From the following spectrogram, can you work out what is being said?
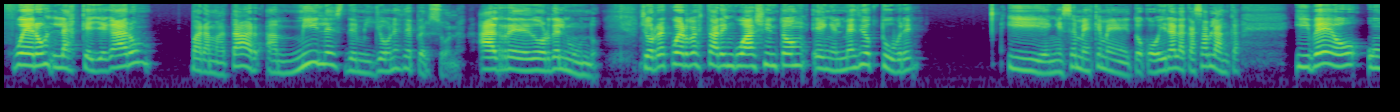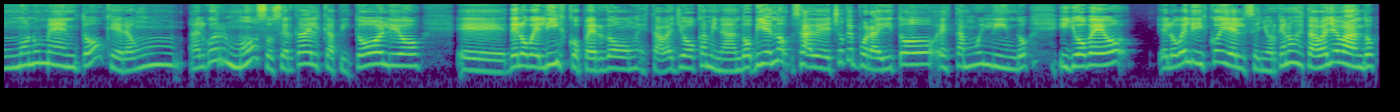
fueron las que llegaron para matar a miles de millones de personas alrededor del mundo. Yo recuerdo estar en Washington en el mes de octubre y en ese mes que me tocó ir a la Casa Blanca y veo un monumento que era un, algo hermoso cerca del Capitolio, eh, del obelisco, perdón, estaba yo caminando, viendo, o sea, de hecho que por ahí todo está muy lindo y yo veo el obelisco y el señor que nos estaba llevando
